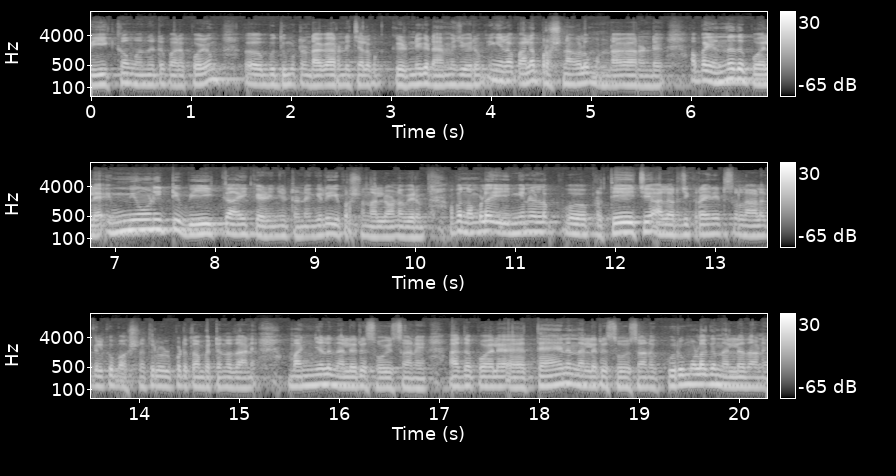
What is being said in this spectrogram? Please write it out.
വീക്കം വന്നിട്ട് പലപ്പോഴും ബുദ്ധിമുട്ടുണ്ടാകാറുണ്ട്. ചിലപ്പോൾ കിഡ്നിക്ക് ഡാമേജ് വരും. ഇങ്ങനെ പല പ്രശ്നങ്ങളും ഉണ്ടാകാറുണ്ട്. അപ്പോൾ എന്നതുപോലെ ഇമ്മ്യൂണിറ്റി വീക്കായി കഴിഞ്ഞിട്ടുണ്ടെങ്കിൽ ഈ പ്രശ്നം നല്ലോണം വരും. അപ്പോൾ നമ്മൾ ഇങ്ങനെയുള്ള പ്രത്യേകിച്ച് അലർജി റൈനൈറ്റിസ് ഉള്ള ആളുകൾക്ക് ഭക്ഷണത്തിൽ ഉൾപ്പെടുത്താൻ പറ്റുന്നതാണ്. മഞ്ഞൾ നല്ലൊരു സോഴ്സാണ്. അതുപോലെ തേന നല്ലൊരു സോഴ്സാണ് കുരുമുളക് നല്ലതാണ്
